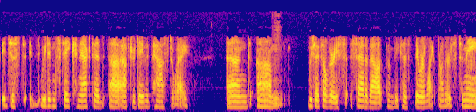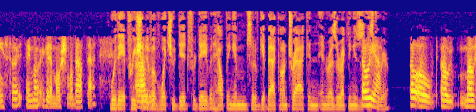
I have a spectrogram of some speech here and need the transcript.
it just we didn't stay connected uh, after David passed away and um, which I feel very s- sad about um, because they were like brothers to me. So I, I, mo- I get emotional about that. Were they appreciative Um, of what you did for David, helping him sort of get back on track and, and resurrecting his, Oh, his yeah. career? Oh, oh, oh, most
